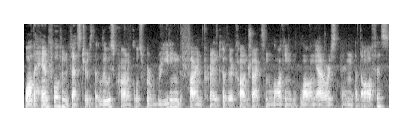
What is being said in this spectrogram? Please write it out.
while the handful of investors that Lewis chronicles were reading the fine print of their contracts and logging long hours in at the office,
